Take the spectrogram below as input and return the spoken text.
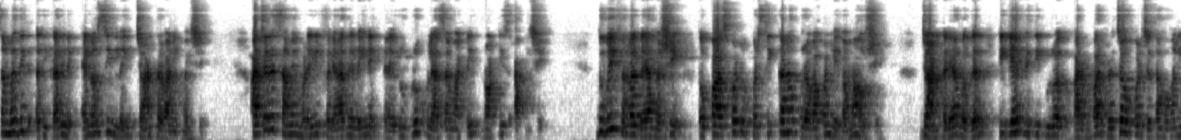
સંબંધિત અધિકારીને એનઓસી લઈ જાણ કરવાની હોય છે. આચાર્ય સામે મળેલી ફરિયાદને લઈને તેને રૂબરૂ ખુલાસા માટે નોટિસ આપી છે. દુબઈ ફરવા ગયા હશે તો પાસપોર્ટ ઉપર સિક્કાના પુરાવા પણ લેવામાં આવશે. જાણ કર્યા વગર કે ગેરરીતિપૂર્વક વારંવાર રજા ઉપર જતા હોવાની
